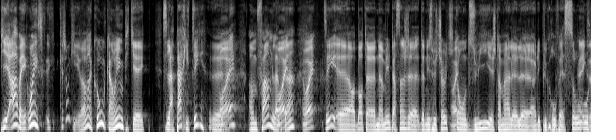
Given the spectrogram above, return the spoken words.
puis ah ben ouais c'est quelque chose qui est vraiment cool quand même puis que c'est la parité euh, Ouais. homme-femme là-dedans Ouais. Ouais. euh, bon, tu as nommé le personnage de Denise Richard qui conduit justement le- le- un des plus gros vaisseaux, qui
